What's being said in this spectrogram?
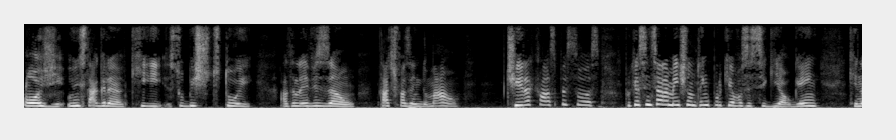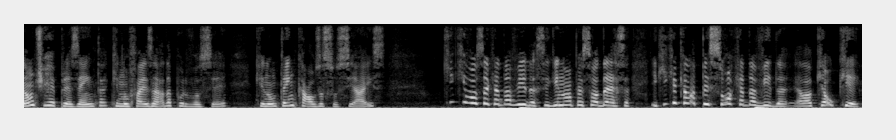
hoje o Instagram, que substitui a televisão, tá te fazendo mal, tira aquelas pessoas. Porque, sinceramente, não tem por que você seguir alguém que não te representa, que não faz nada por você, que não tem causas sociais. O que, que você quer da vida seguindo uma pessoa dessa? E o que, que aquela pessoa quer da vida? Ela quer o quê?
